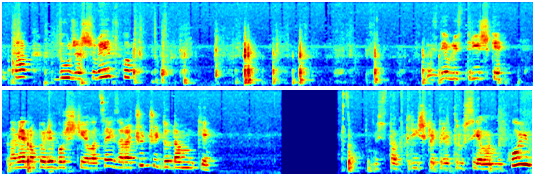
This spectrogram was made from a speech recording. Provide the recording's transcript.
І Так, дуже швидко. Ось дивлюсь трішки, напевно, переборщила це і зараз чуть-чуть додам муки. Ось так трішки притрусила мукою.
